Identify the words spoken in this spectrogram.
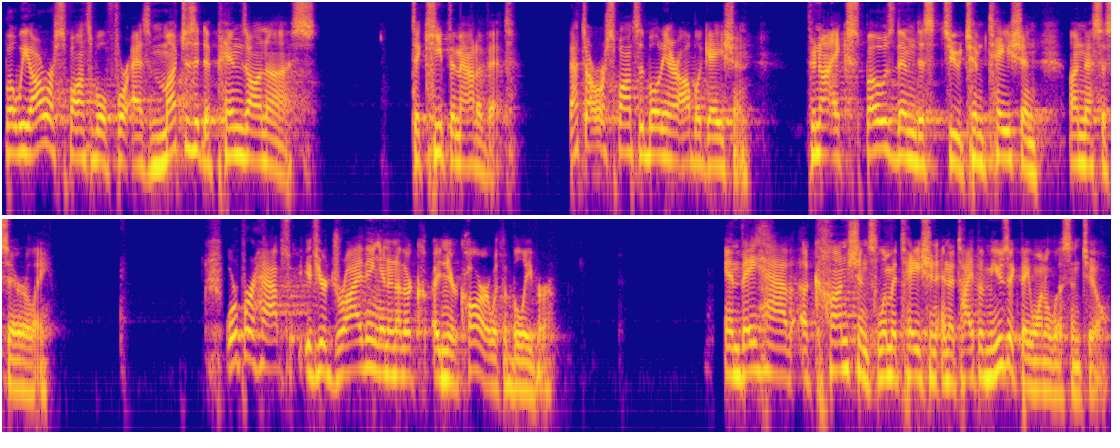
but we are responsible for as much as it depends on us to keep them out of it. That's our responsibility and our obligation to not expose them to, temptation unnecessarily. Or perhaps if you're driving in another in your car with a believer and they have a conscience limitation in the type of music they want to listen to.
